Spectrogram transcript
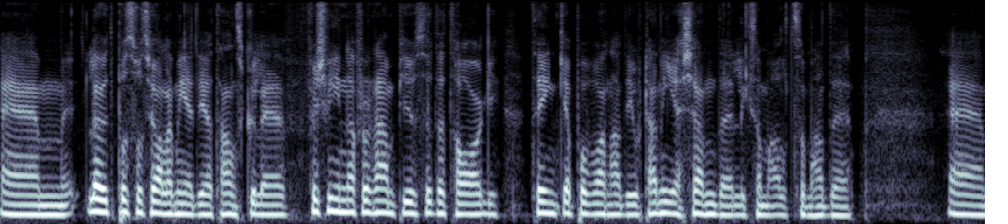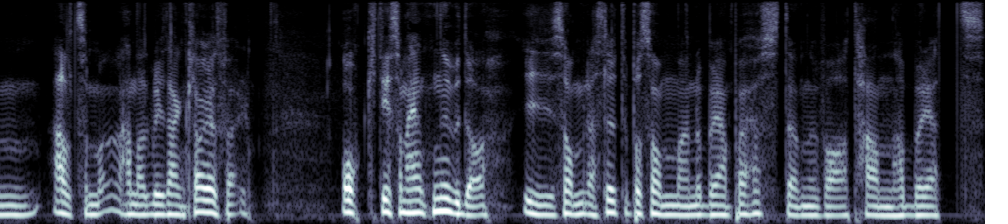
um, la ut på sociala medier att han skulle försvinna från rampljuset ett tag, tänka på vad han hade gjort. Han erkände liksom allt som hade ehm, allt som han hade blivit anklagad för. Och det som har hänt nu då i somras, slutet på sommaren och början på hösten var att han har börjat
